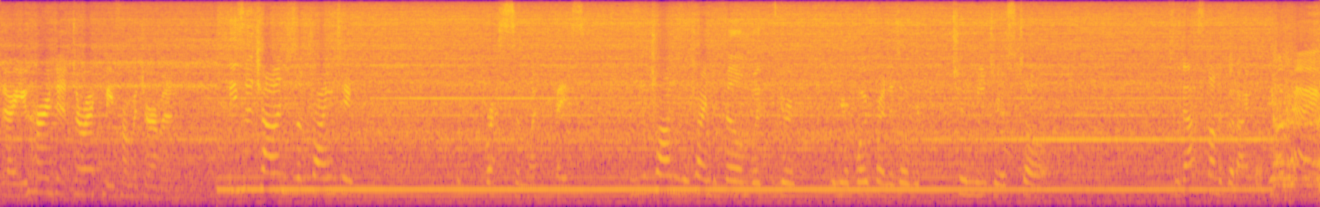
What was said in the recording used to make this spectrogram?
There, you heard it directly from a German. These are the challenges of trying to breasts in my face. These are the challenges of trying to film with your when your boyfriend is over two meters tall. So that's not a good angle. Okay,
